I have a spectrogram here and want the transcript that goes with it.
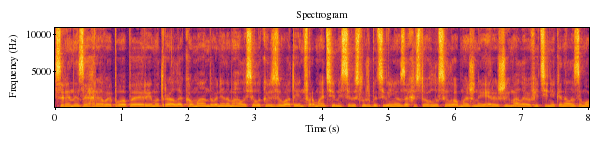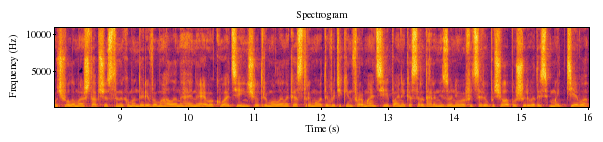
Сирени заграви по периметру, але командування намагалося локалізувати інформацію. Місцеві служби цивільного захисту оголосили обмежений режим, але офіційні канали замовчували масштаб. Частина командирів вимагала негайної евакуації. Інші отримували наказ стримувати витік інформації. Паніка серед гарнізонів офіцерів почала поширюватись миттєво.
